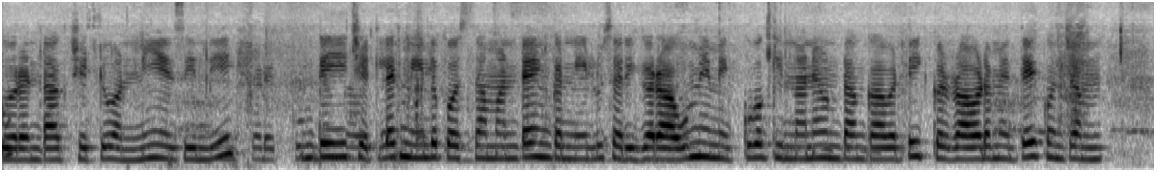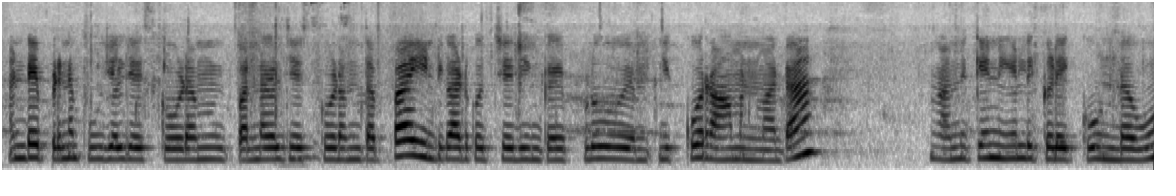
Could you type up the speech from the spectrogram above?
గోరంటాకు చెట్టు అన్నీ వేసింది. ఇంకా ఈ చెట్లకు నీళ్ళు పోస్తామంటే ఇంకా నీళ్ళు సరిగ్గా రావు. మేము ఎక్కువ కిందనే ఉంటాం కాబట్టి ఇక్కడ రావడం అయితే కొంచెం అంటే ఎప్పుడైనా పూజలు చేసుకోవడం పండగలు చేసుకోవడం తప్ప ఇంటికాడికి వచ్చేది ఇంకా ఎప్పుడు ఎక్కువ రామన్నమాట అందుకే నీళ్ళు ఇక్కడ ఎక్కువ ఉండవు.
